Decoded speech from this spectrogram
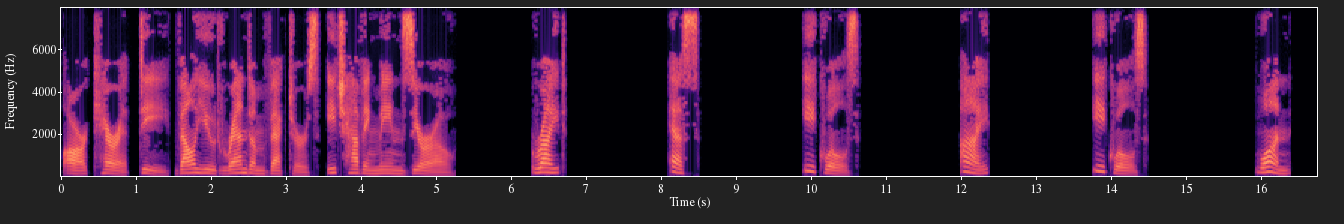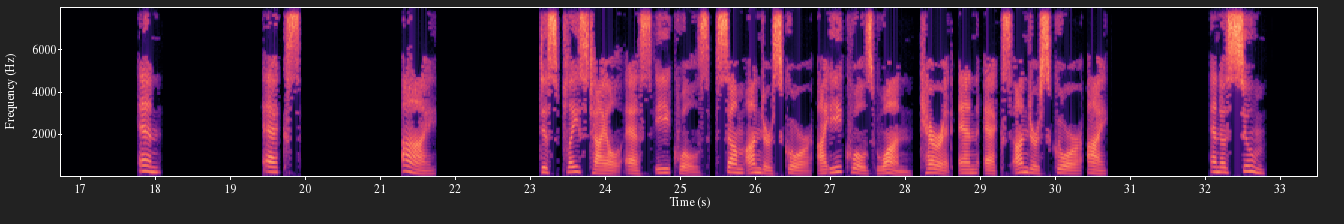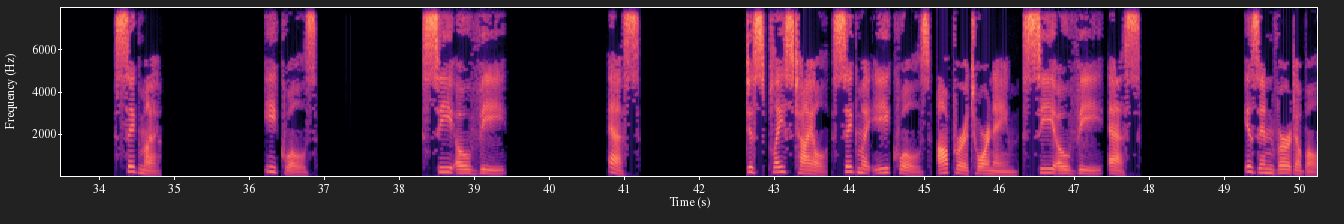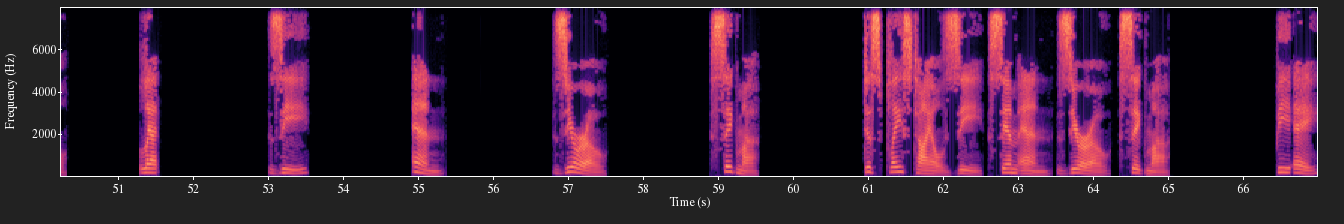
r caret d valued random vectors each having mean 0 right s equals i equals 1 n x i. Display style s equals sum underscore i equals one caret n x underscore i. And assume sigma equals cov s display style sigma equals operator name cov s is invertible. Let Z n 0 sigma display style z sim n 0 sigma ba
